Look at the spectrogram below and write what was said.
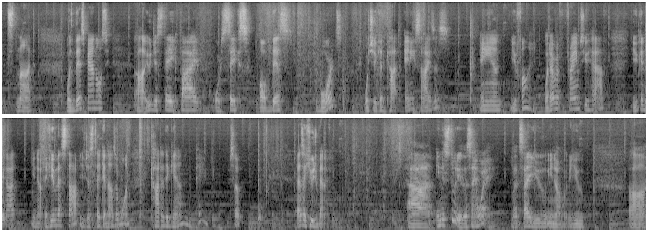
It's not with these panels uh, you just take five or six of this boards which you can cut any sizes and you're fine whatever frames you have you can cut you know if you messed up you just take another one cut it again and paint. So that's a huge benefit. Uh, in the studio the same way. Let's say you you know you uh,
